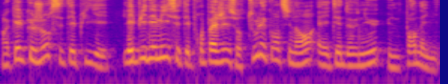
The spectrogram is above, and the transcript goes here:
En quelques jours, c'était plié. L'épidémie s'était propagée sur tous les continents et était devenue une pandémie.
